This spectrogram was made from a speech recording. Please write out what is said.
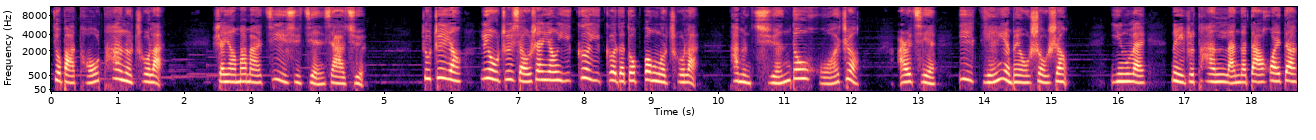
就把头探了出来。山羊妈妈继续剪下去，就这样，六只小山羊一个一个的都蹦了出来，它们全都活着，而且一点也没有受伤，因为那只贪婪的大坏蛋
